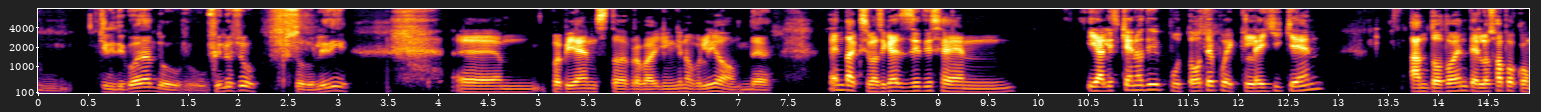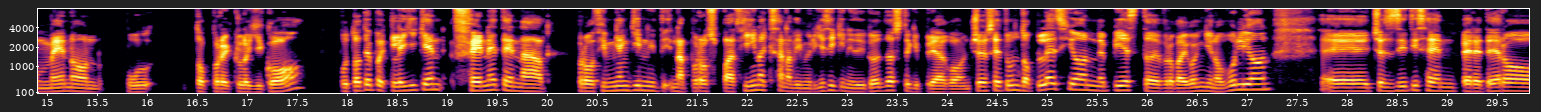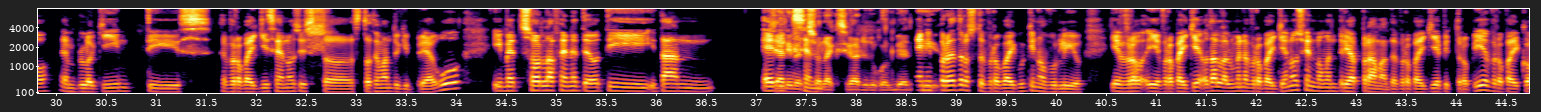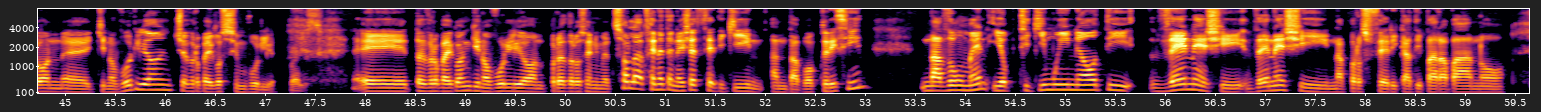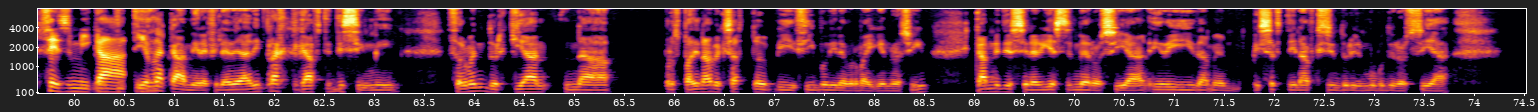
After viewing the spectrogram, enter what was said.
κινητικότητα του φίλου σου, στο δουλίδι. Ε, που πήγαινε στο Ευρωπαϊκό Κοινοβουλίο. Ναι. Εντάξει, βασικά ζήτησε. Η αλήθεια είναι ότι που τότε που εκλέγηκε αν το δω εντελώς αποκομμένο που το προεκλογικό, που τότε που εκλέγηκε φαίνεται να προωθεί μια κινητι... να προσπαθεί να ξαναδημιουργήσει κινητικότητα στο Κυπριακό. Και σε το πλαίσιο πήγε στο Ευρωπαϊκό Κοινοβούλιο ε, και ζήτησε περαιτέρω εμπλοκή της Ευρωπαϊκής Ένωσης στο, στο θέμα του Κυπριακού. Η Μετσόλα φαίνεται ότι ήταν έδειξε. Είναι η πρόεδρος του Ευρωπαϊκού Κοινοβουλίου. Η, Ευρω... η Ευρωπαϊκή... Όταν λέμε Ευρωπαϊκή Ένωση, εννοούμε τρία πράγματα. Ευρωπαϊκή Επιτροπή, Ευρωπαϊκό ε, Κοινοβούλιο και Ευρωπαϊκό Συμβούλιο. Ε, το Ευρωπαϊκό Κοινοβούλιο, πρόεδρος είναι η Μετσόλα, φαίνεται να έχει θετική ανταπόκριση. Να δούμε, η οπτική μου είναι ότι δεν έχει, δεν έχει να προσφέρει κάτι παραπάνω θεσμικά. Τι, τι θα κάνει, ρε φίλε, δηλαδή πρακτικά αυτή τη στιγμή θέλουμε την Τουρκία να προσπαθεί να απεξαρτοποιηθεί από την Ευρωπαϊκή Ένωση. Κάνει τις συνεργίε της με Ρωσία. Ήδη είδαμε πιστευτή αύξηση τουρισμού από τη Ρωσία.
